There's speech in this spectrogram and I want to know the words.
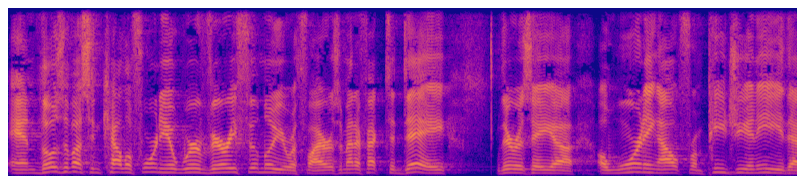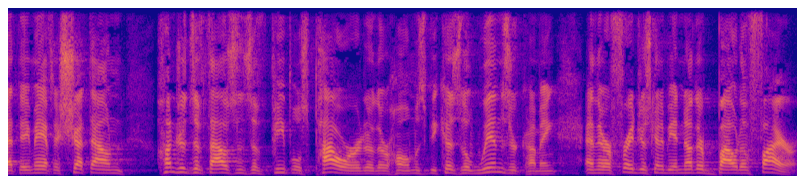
And those of us in California, we're very familiar with fire. As a matter of fact, today there is a, uh, a warning out from PG&E that they may have to shut down hundreds of thousands of people's power to their homes because the winds are coming and they're afraid there's going to be another bout of fire.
